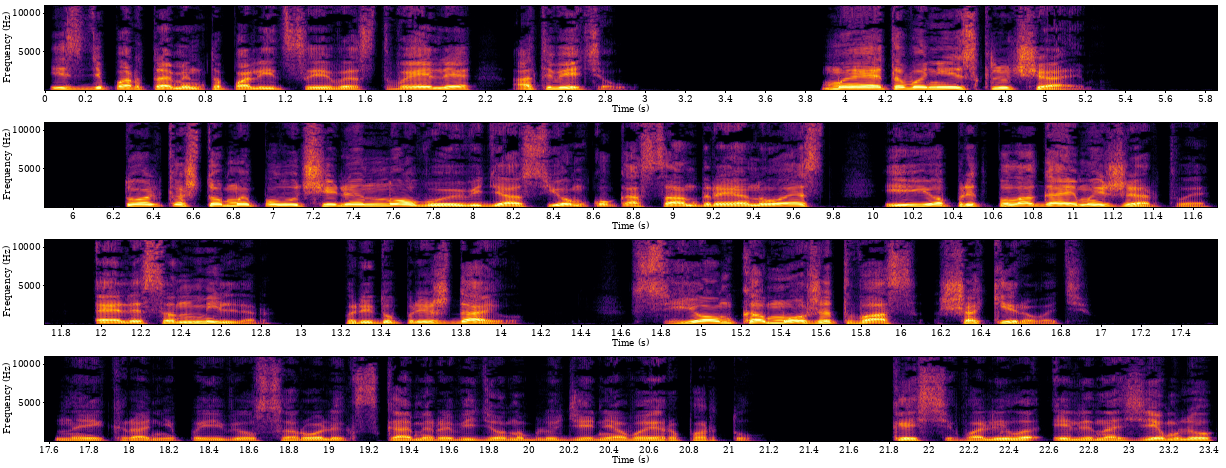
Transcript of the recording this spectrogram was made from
из департамента полиции Вествелли ответил. «Мы этого не исключаем. Только что мы получили новую видеосъемку Кассандры Энн Уэст и ее предполагаемой жертвы, Элисон Миллер. Предупреждаю, съемка может вас шокировать». На экране появился ролик с камеры видеонаблюдения в аэропорту. Кэсси валила Элли на землю,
